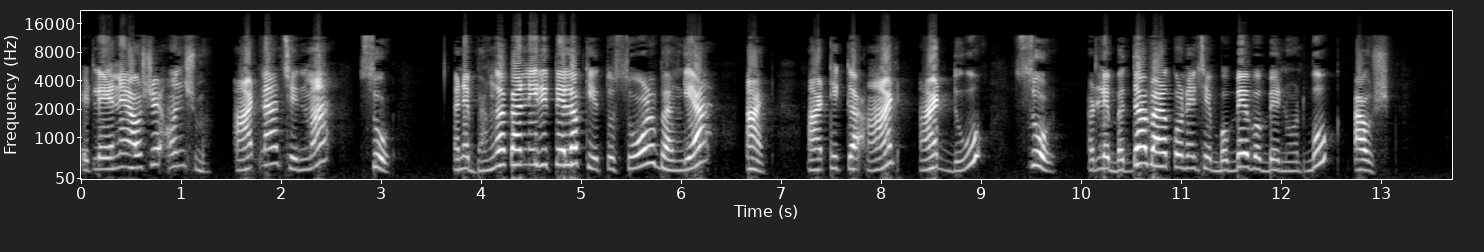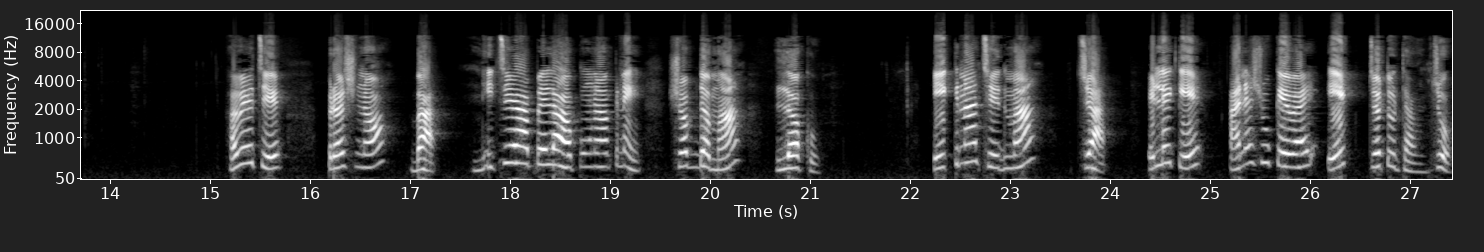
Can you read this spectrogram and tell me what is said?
એટલે એને આવશે અંશમાં. આઠના છેદમાં સોળ. અને ભાંગાકારની રીતે લખીએ તો સોળ ભાંગ્યા આઠ. આઠ એકા આઠ આઠ દુ સોળ. એટલે બધા બાળકોને છે બબે બબે નોટબુક આવશે. હવે છે પ્રશ્ન બાર. નીચે આપેલા અપૂર્ણાંકને શબ્દમાં લખો. એકના છેદમાં ચાર. એટલે કે આને શું કહેવાય? એક ચતુર્થાંશ. જો,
